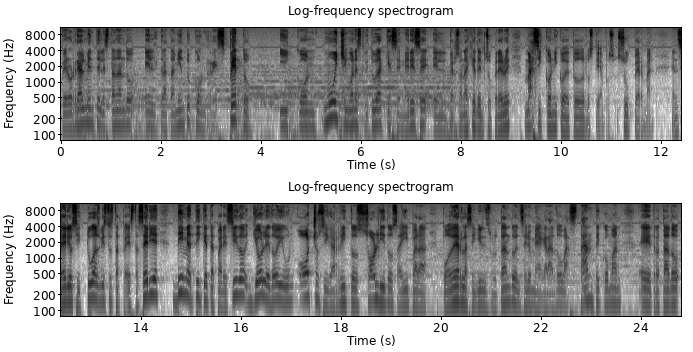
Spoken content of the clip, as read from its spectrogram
pero realmente le están dando el tratamiento con respeto y con muy chingona escritura que se merece el personaje del superhéroe más icónico de todos los tiempos, Superman. En serio, si tú has visto esta, esta serie, dime a ti qué te ha parecido. Yo le doy un 8 cigarritos sólidos ahí para poderla seguir disfrutando. En serio, me agradó bastante cómo han eh, tratado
